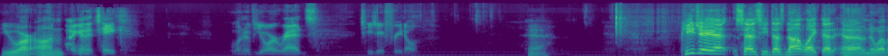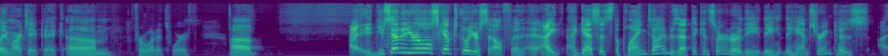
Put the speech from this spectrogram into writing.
You are on. I'm gonna take one of your reds, TJ Friedl. Yeah. PJ says he does not like that uh, Marte pick. Um, for what it's worth, uh, I, you sounded you were a little skeptical yourself, and I, I guess it's the playing time. Is that the concern, or the the the hamstring? Because I,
